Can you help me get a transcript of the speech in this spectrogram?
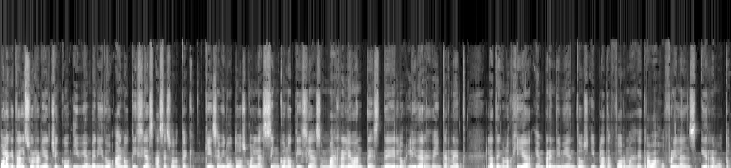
Hola, ¿qué tal? Soy Renier Chico y bienvenido a Noticias Asesor Tech. 15 minutos con las 5 noticias más relevantes de los líderes de Internet, la tecnología, emprendimientos y plataformas de trabajo freelance y remoto.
